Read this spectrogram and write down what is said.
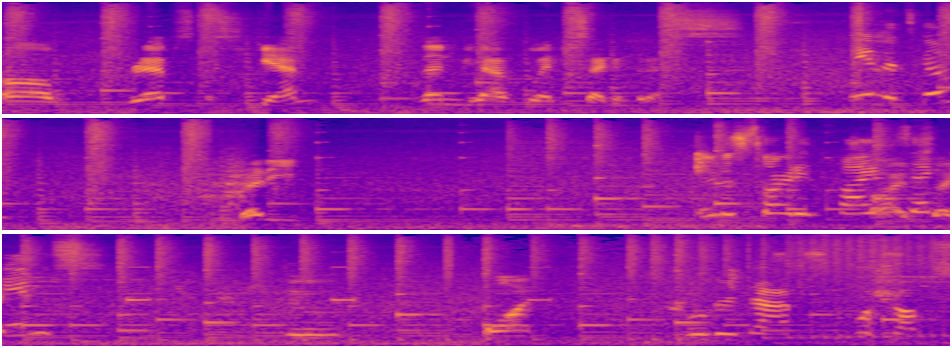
um, reps as you can. Then we have 20 second rest. Okay, let's go. Ready? We're gonna start in five, Five seconds. seconds. Two, one. Shoulder taps, push-ups.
